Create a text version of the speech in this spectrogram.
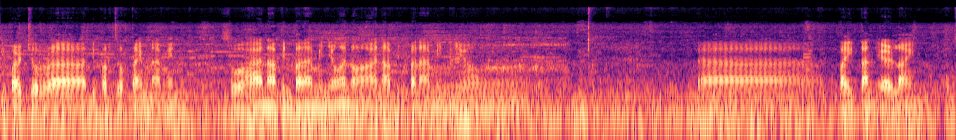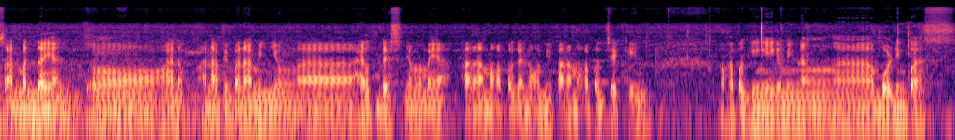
departure ah, departure time namin. So hanapin pa namin yung ano, hanapin pa namin yung ah, Titan Airline kung saan banda yan. So hanap hanapin pa namin yung ah, help desk niya mamaya para makapag ano kami para makapag check-in. Makapaghingi kami ng ah, boarding pass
